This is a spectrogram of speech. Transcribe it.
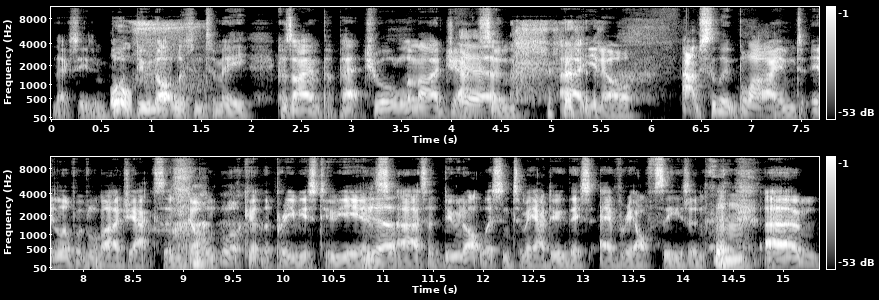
next season. But Oof. do not listen to me because I am perpetual Lamar Jackson, uh, you know, absolute blind in love with Lamar Jackson. Don't look at the previous two years. Yeah. Uh, so do not listen to me. I do this every off season. um,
